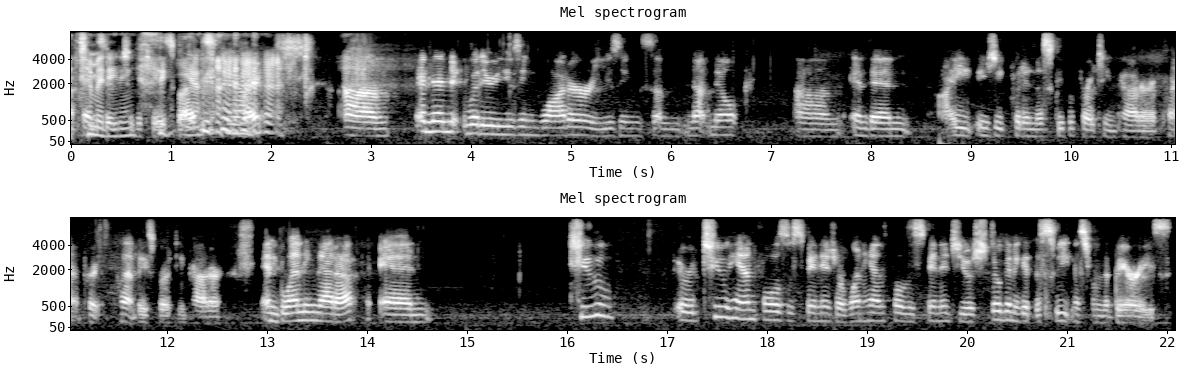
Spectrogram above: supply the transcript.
Intimidating. to the taste buds, right? Um, and then whether you're using water or using some nut milk, um, and then I usually put in a scoop of protein powder, a plant plant based protein powder, and blending that up and two or two handfuls of spinach or one handful of spinach, you're still going to get the sweetness from the berries.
